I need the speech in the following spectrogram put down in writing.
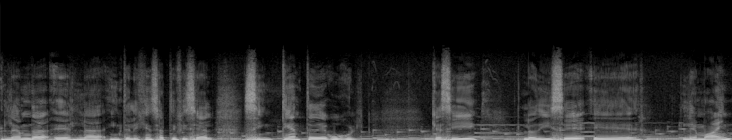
Lambda es la inteligencia artificial sintiente de Google, que así lo dice eh, Lemoine,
